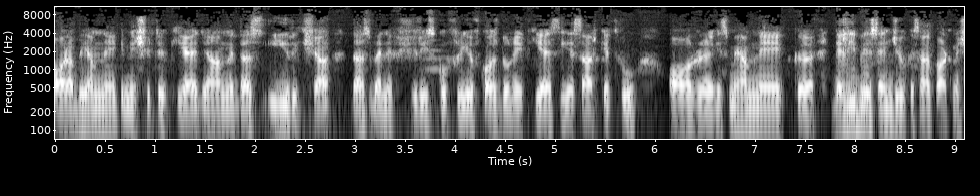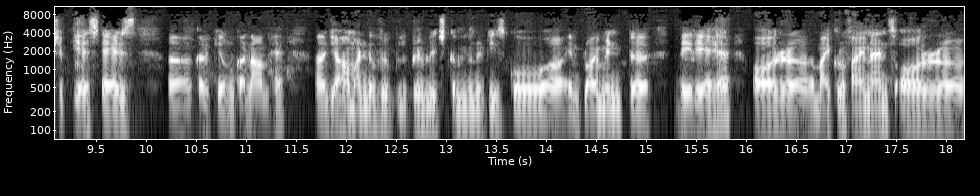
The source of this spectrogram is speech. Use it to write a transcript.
اور ابھی ہم نے ایک انیشیٹو کیا ہے جہاں ہم نے دس ای رکشا دس بینیفیشریز کو فری آف کاسٹ ڈونیٹ کیا ہے سی ایس آر کے تھرو اور اس میں ہم نے ایک Delhi based N G O کے ساتھ پارٹنرشپ کیا ہے اسٹیئرز کر کے ان کا نام ہے جہاں ہم انڈر پریولیج کمیونٹیز کو امپلائمنٹ دے رہے ہیں، اور مائکرو فائنانس اور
